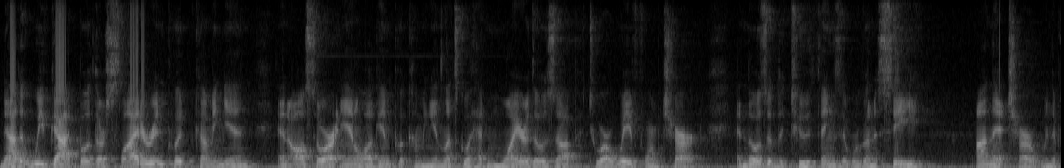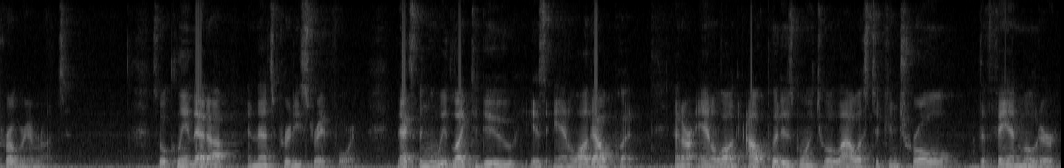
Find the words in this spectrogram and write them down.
Now that we've got both our slider input coming in and also our analog input coming in, let's go ahead and wire those up to our waveform chart. And those are the two things that we're going to see on that chart when the program runs. So we'll clean that up, and that's pretty straightforward. Next thing we'd like to do is analog output. And our analog output is going to allow us to control the fan motor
